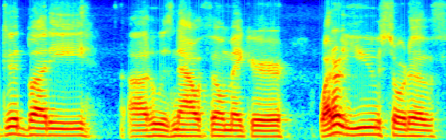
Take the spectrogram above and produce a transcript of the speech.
good buddy uh, who is now a filmmaker. Why don't you sort of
